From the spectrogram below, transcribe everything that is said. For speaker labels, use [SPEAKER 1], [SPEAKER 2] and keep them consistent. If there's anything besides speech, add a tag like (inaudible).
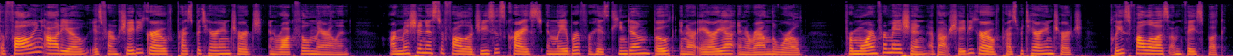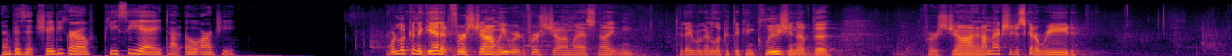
[SPEAKER 1] The following audio is from Shady Grove Presbyterian Church in Rockville, Maryland. Our mission is to follow Jesus Christ and labor for his kingdom both in our area and around the world. For more information about Shady Grove Presbyterian Church, please follow us on Facebook and visit shadygrovepca.org.
[SPEAKER 2] We're looking again at 1 John. We were in 1 John last night, and today we're going to look at the conclusion of the 1 John. And I'm actually just going to read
